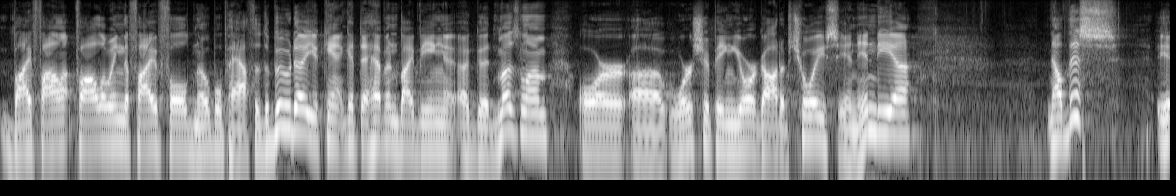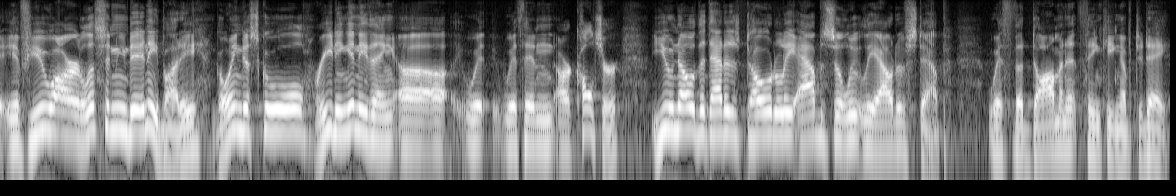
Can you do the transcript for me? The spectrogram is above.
by following the fivefold noble path of the Buddha. You can't get to heaven by being a good Muslim or uh, worshiping your God of choice in India. Now, this, if you are listening to anybody, going to school, reading anything uh, within our culture, you know that that is totally, absolutely out of step with the dominant thinking of today.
